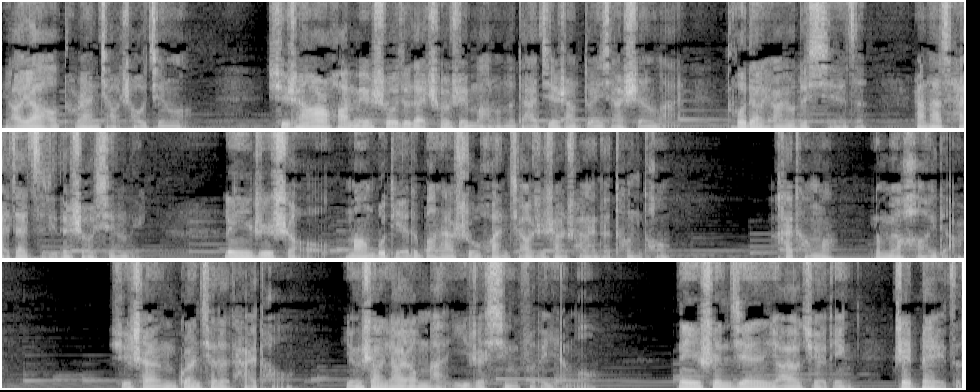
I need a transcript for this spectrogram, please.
瑶瑶突然脚抽筋了。许晨二话没说，就在车水马龙的大街上蹲下身来，脱掉瑶瑶的鞋子，让她踩在自己的手心里，另一只手忙不迭地帮她舒缓脚趾上传来的疼痛。还疼吗？有没有好一点？许晨关切地抬头，迎上瑶瑶满溢着幸福的眼眸。那一瞬间，瑶瑶决定这辈子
